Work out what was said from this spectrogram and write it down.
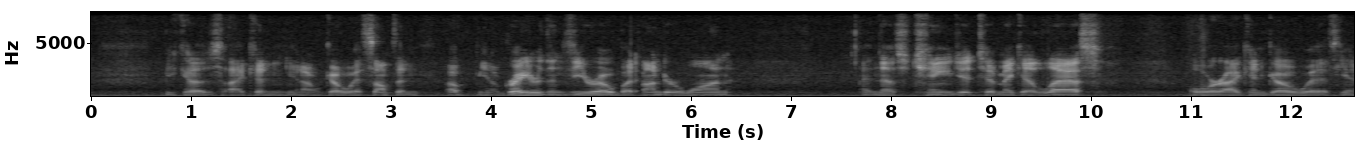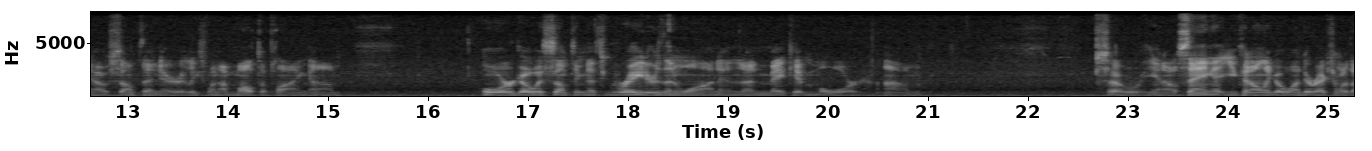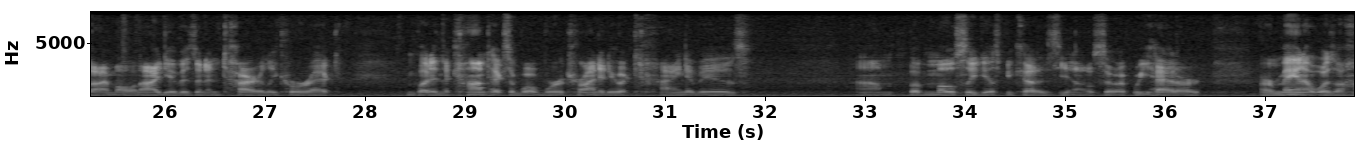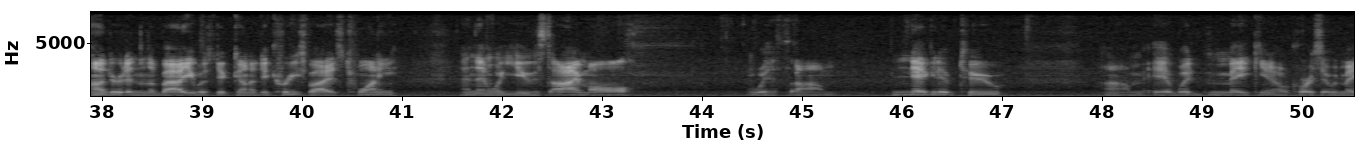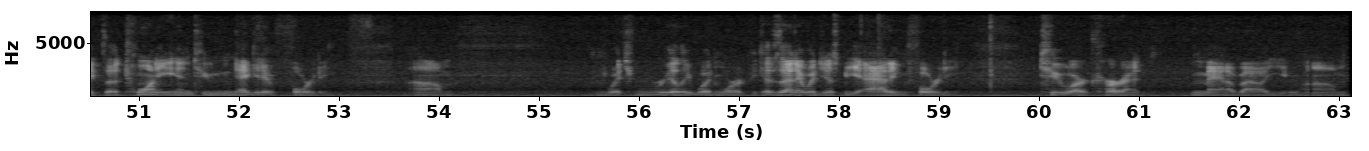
because I can you know go with something up you know greater than zero but under one, and thus change it to make it less. Or I can go with you know something, or at least when I'm multiplying. Um, or go with something that's greater than one and then make it more. Um, so, you know, saying that you can only go one direction with IMUL and IDIV isn't entirely correct, but in the context of what we're trying to do, it kind of is. Um, but mostly just because, you know, so if we had our our mana was 100 and then the value was going to decrease by its 20 and then we used IMUL with um, negative 2 um, it would make, you know, of course, it would make the 20 into negative 40, um, which really wouldn't work because then it would just be adding 40 to our current mana value. Um,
